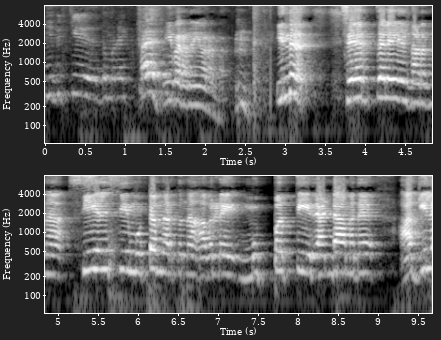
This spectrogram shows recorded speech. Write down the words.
നിധിക്ക് നമ്മുടെ നീ പറയണ നീ പറയണ്ട. ഇന്ന് ചേർത്തലയിൽ നടന്ന സി എൽ സി മുട്ടം നടത്തുന്ന അവരുടെ മുപ്പത്തി രണ്ടാമത് അഖില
